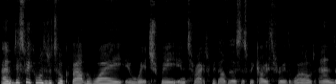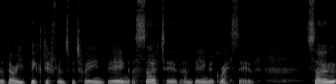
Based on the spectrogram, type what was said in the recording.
Um, this week I wanted to talk about the way in which we interact with others as we go through the world and the very big difference between being assertive and being aggressive. So,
